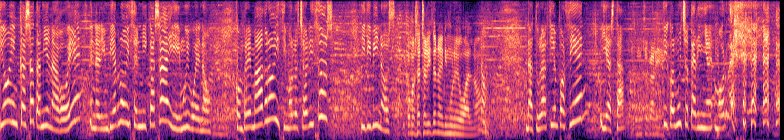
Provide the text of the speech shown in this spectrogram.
Yo en casa también hago, ¿eh? En el invierno hice en mi casa y muy bueno. Compré magro, hicimos los chorizos y divinos. Y como este chorizo no hay ninguno igual, ¿no? No. Natural 100% y ya está. Con mucho cariño. Y con mucho cariño amor.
